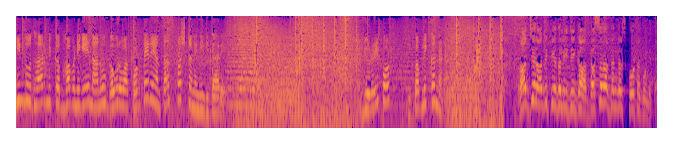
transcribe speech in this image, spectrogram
ಹಿಂದೂ ಧಾರ್ಮಿಕ ಭಾವನೆಗೆ ನಾನು ಗೌರವ ಕೊಡ್ತೇನೆ ಅಂತ ಸ್ಪಷ್ಟನೆ ನೀಡಿದ್ದಾರೆ. Report, Republic Kannada. ರಾಜ್ಯ ರಾಜಕೀಯದಲ್ಲಿ ಇದೀಗ ದಸರಾ ದಂಗಲ್ ಸ್ಫೋಟಗೊಂಡಿದೆ.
